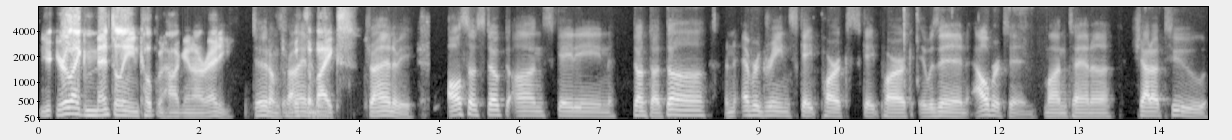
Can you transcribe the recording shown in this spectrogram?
you- you're like mentally in Copenhagen already Dude, I'm with trying the to be. bikes. Trying to be. Also stoked on skating. Dun dun dun. An evergreen skate park. Skate park. It was in Alberton, Montana. Shout out to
